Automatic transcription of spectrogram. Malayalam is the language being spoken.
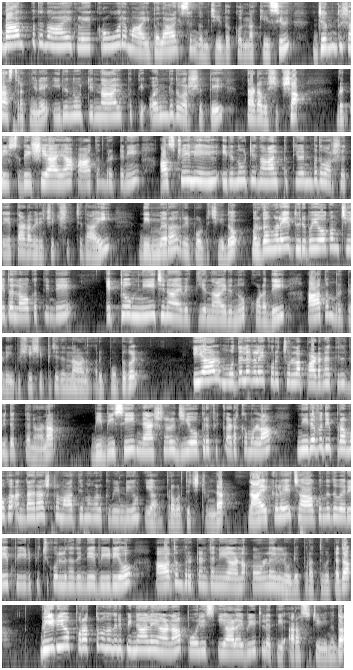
നാൽപ്പത് നായകളെ ക്രൂരമായി ബലാത്സംഗം ചെയ്ത് കൊന്ന കേസിൽ ജന്തുശാസ്ത്രജ്ഞന് ഇരുന്നൂറ്റി നാൽപ്പത്തി ഒൻപത് വർഷത്തെ തടവ് ശിക്ഷ. ബ്രിട്ടീഷ് സ്വദേശിയായ ആദം ബ്രിട്ടനെ ഓസ്ട്രേലിയയിൽ ഇരുന്നൂറ്റി നാൽപ്പത്തി ഒൻപത് വർഷത്തെ തടവിന് ശിക്ഷിച്ചതായി ദി മിറർ റിപ്പോർട്ട് ചെയ്തു. മൃഗങ്ങളെ ദുരുപയോഗം ചെയ്ത ലോകത്തിന്റെ ഏറ്റവും നീചനായ വ്യക്തിയെന്നായിരുന്നു കോടതി ആദം ബ്രിട്ടനെ വിശേഷിപ്പിച്ചതെന്നാണ് റിപ്പോർട്ടുകൾ. ഇയാൾ മുതലകളെക്കുറിച്ചുള്ള പഠനത്തിൽ വിദഗ്ധനാണ്. B B C National Geographic അടക്കമുള്ള നിരവധി പ്രമുഖ അന്താരാഷ്ട്ര മാധ്യമങ്ങൾക്ക് വേണ്ടിയും ഇയാൾ പ്രവർത്തിച്ചിട്ടുണ്ട്. നായ്ക്കളെ ചാകുന്നതുവരെ പീഡിപ്പിച്ചു കൊല്ലുന്നതിന്റെ വീഡിയോ ആദം ബ്രിട്ടൻ തന്നെയാണ് ഓൺലൈനിലൂടെ പുറത്തുവിട്ടത്. വീഡിയോ പുറത്തു വന്നതിന് പിന്നാലെയാണ് പോലീസ് ഇയാളെ വീട്ടിലെത്തി അറസ്റ്റ് ചെയ്യുന്നത്.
